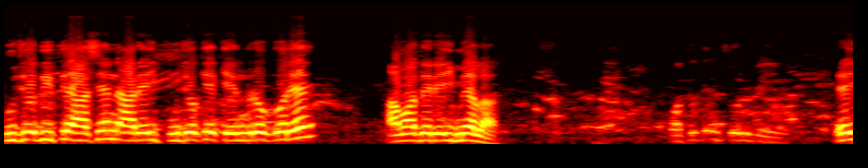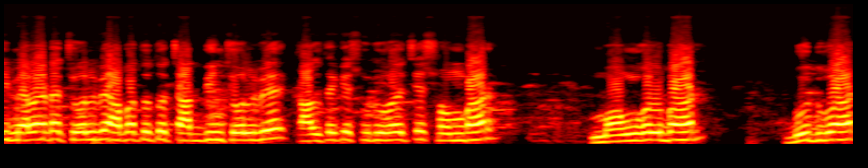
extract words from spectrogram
পুজো দিতে আসেন আর এই পুজোকে কেন্দ্র করে আমাদের এই মেলা। কতদিন চলবে? এই মেলাটা চলবে আপাতত চার দিন চলবে। কাল থেকে শুরু হয়েছে সোমবার মঙ্গলবার বুধবার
